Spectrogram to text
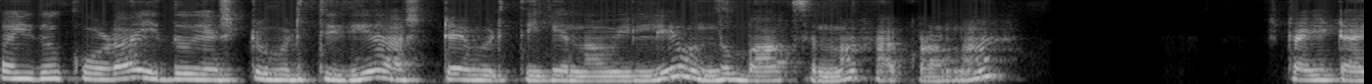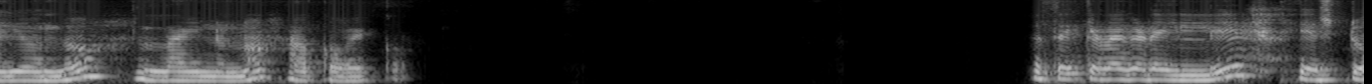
ಇದು ಕೂಡ, ಇದು ಎಷ್ಟು ಬಿಡ್ತಿದೆಯೋ ಅಷ್ಟೇ ಬಿಡ್ತಿಗೆ ನಾವು ಇಲ್ಲಿ ಒಂದು ಬಾಕ್ಸನ್ನು ಹಾಕೊಳ್ಳೋಣ. ಸ್ಟ್ರೈಟ್ ಆಗಿ ಒಂದು ಲೈನನ್ನು ಹಾಕೋಬೇಕು. ಮತ್ತು ಕೆಳಗಡೆ ಇಲ್ಲಿ ಎಷ್ಟು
